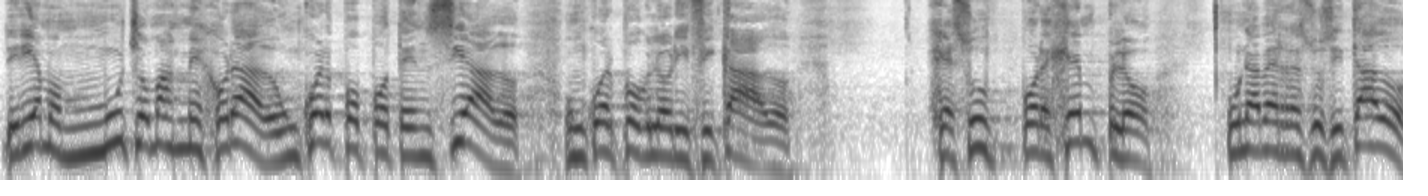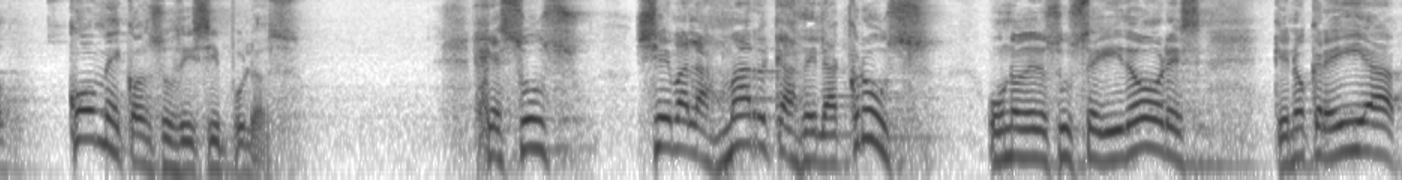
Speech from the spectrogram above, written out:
diríamos, mucho más mejorado, un cuerpo potenciado, un cuerpo glorificado. Jesús, por ejemplo, una vez resucitado, come con sus discípulos. Jesús lleva las marcas de la cruz. Uno de sus seguidores que no creía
